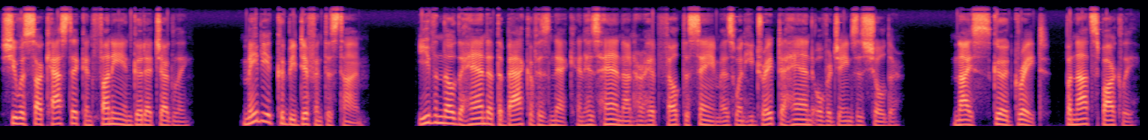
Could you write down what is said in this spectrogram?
She was sarcastic and funny and good at juggling. Maybe it could be different this time. Even though the hand at the back of his neck and his hand on her hip felt the same as when he draped a hand over James's shoulder. Nice, good, great, but not sparkly.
